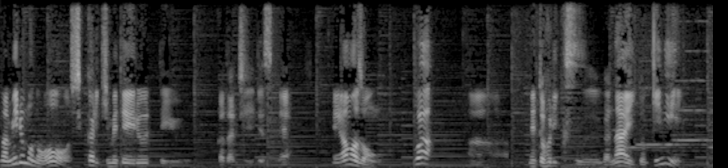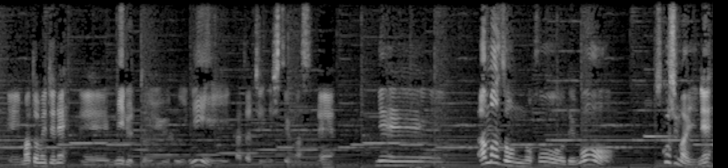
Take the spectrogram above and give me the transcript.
まあ見るものをしっかり決めているっていう形ですね。えー Amazon は、ネットフリックスがない時に、えーまとめてね、えー見るという風に形にしてますね。で、Amazon の方でも、少し前にね、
